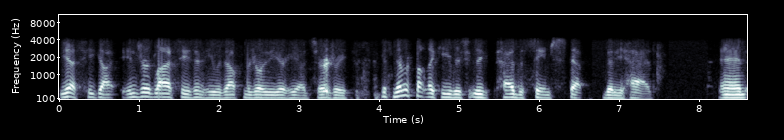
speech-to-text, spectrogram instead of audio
yes, he got injured last season. He was out for majority of the year. He had surgery. It's never felt like he re- had the same step that he had. And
